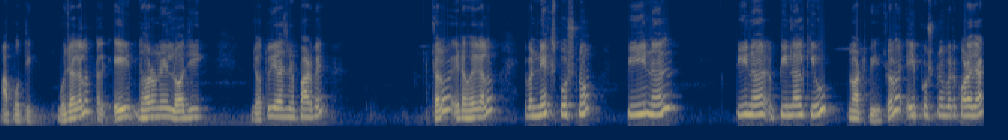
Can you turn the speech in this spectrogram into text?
আপতিক। বোঝা গেল? তাহলে এই ধরনের লজিক যতই আসবে পারবে। চলো, এটা হয়ে গেল। এবার নেক্সট প্রশ্ন পিনাল পিনাল পিনাল কিউ নট পি চলো, এই প্রশ্ন এবার করা যাক।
